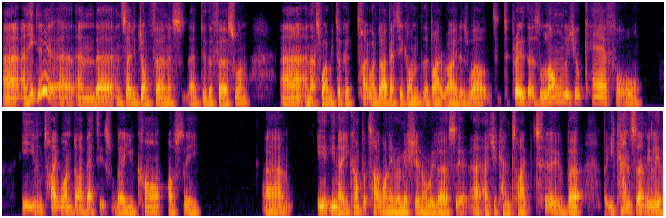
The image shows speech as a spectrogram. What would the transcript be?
Uh, and he did it, uh, and uh, and so did John Furness. Uh, do the first one, uh, and that's why we took a type one diabetic on the bike ride as well to, to prove that as long as you're careful, even type one diabetics, where you can't obviously, um, you, know, you can't put type one in remission or reverse it uh, as you can type two, but but you can certainly live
